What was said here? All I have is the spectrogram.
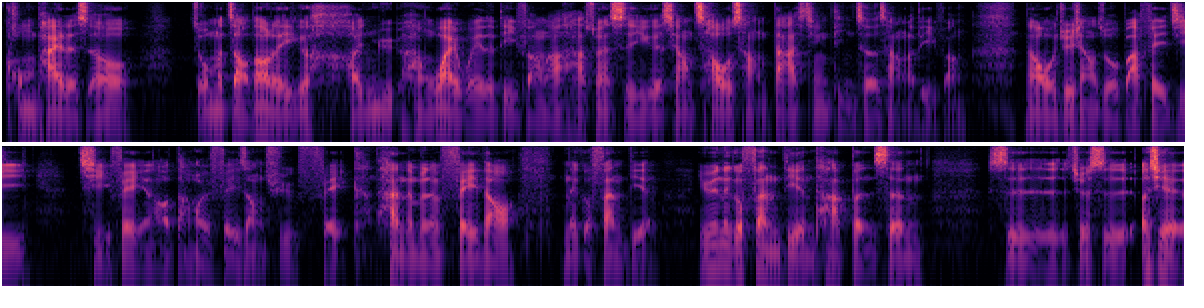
空拍的时候。我们找到了一个很远、很外围的地方，然后它算是一个像操场、大型停车场的地方。然后我就想说，把飞机起飞，然后赶快飞上去飞，看能不能飞到那个饭店。因为那个饭店它本身是就是，而且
